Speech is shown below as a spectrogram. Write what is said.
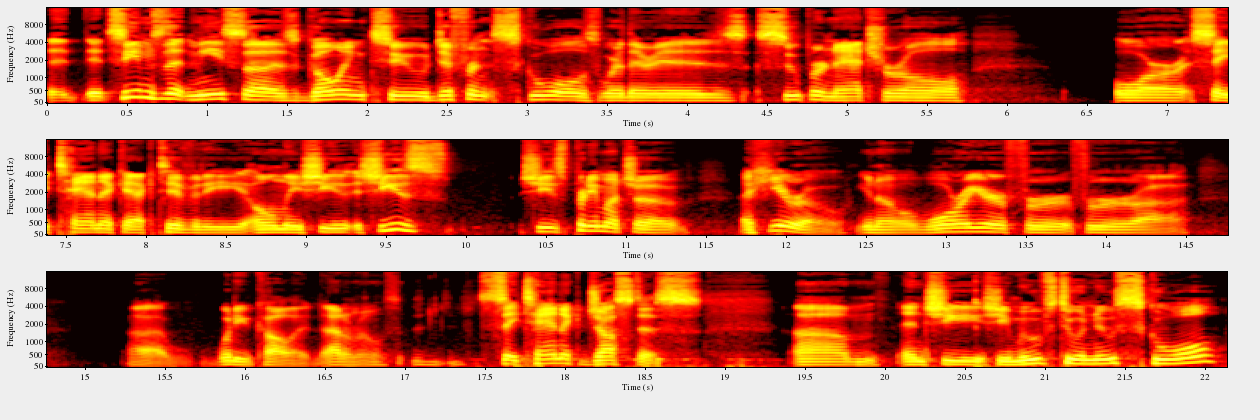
it, it seems that Misa is going to different schools where there is supernatural or satanic activity. Only she she's she's pretty much a a hero, you know, a warrior for for uh, uh, what do you call it? I don't know, satanic justice. Um, and she she moves to a new school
